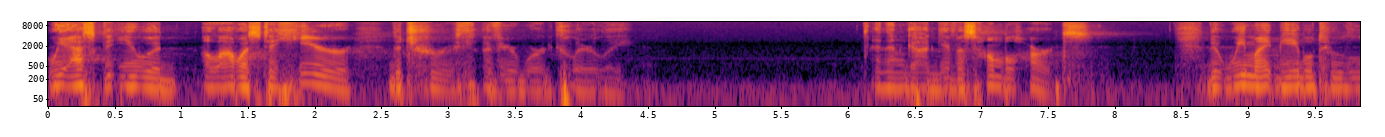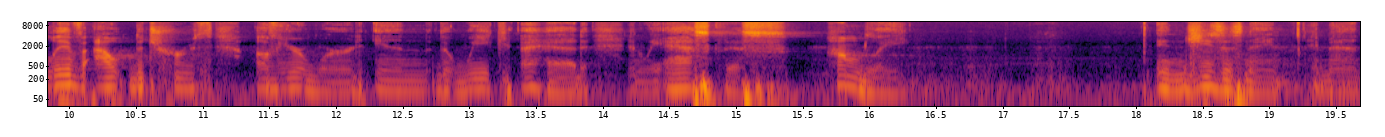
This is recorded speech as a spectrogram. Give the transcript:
We ask that you would allow us to hear the truth of your word clearly. And then, God, give us humble hearts that we might be able to live out the truth of your word in the week ahead. And we ask this humbly. In Jesus' name, amen.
